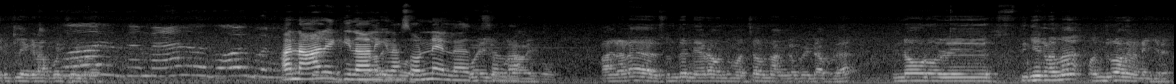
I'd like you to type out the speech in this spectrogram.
இருட்டுல எங்கடா போய் சொல்றேன் நாளைக்கு நாளைக்கு நான் சொன்னேன்ல அது சொல்றேன். அதனால சுந்தர் நேரா வந்து மச்சான் வந்து அங்க போயிட்டாப்புல. இன்னும் ஒரு ஒரு திங்கக்கிழமை வந்துருவாங்கன்னு நினைக்கிறேன்.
